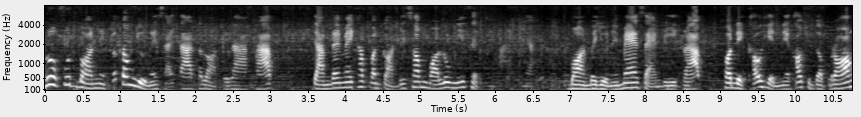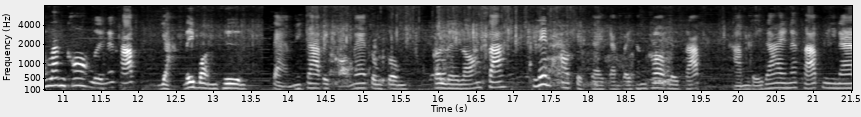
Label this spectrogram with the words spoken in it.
ลูกฟุตบอลเนี่ยก็ต้องอยู่ในสายตาตลอดเวลาครับจำได้ไหมครับวันก่อนที่ซ่อมบอลลูกนี้เสร็จใหม่ๆเนี่ยบอลไปอยู่ในแม่แสนดีครับ อเด็กเขาเห็นเนี่ยเขาถึงกับร้องลั่นคอกเลยนะครับ อยากได้บอลคืน แต่ไม่กล้าไปขอแม่ตรงๆ ก็เลยร้องซะ เล่นเอาเก็บใจกันไปทั้งครอบเลยครับทำไปได้นะครับ มีนา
